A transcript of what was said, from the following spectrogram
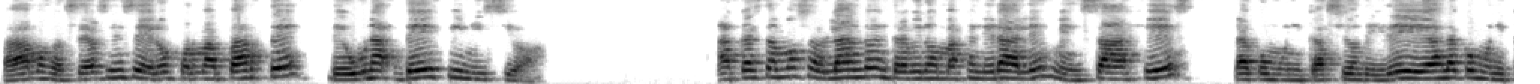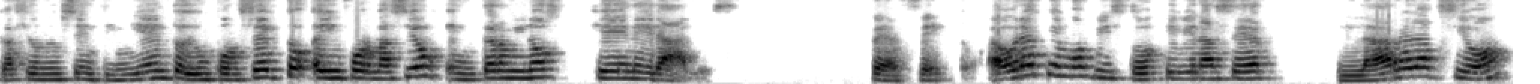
vamos a ser sinceros, forma parte de una definición. Acá estamos hablando en términos más generales, mensajes, la comunicación de ideas, la comunicación de un sentimiento, de un concepto e información en términos generales. Perfecto. Ahora que hemos visto que viene a ser la redacción,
